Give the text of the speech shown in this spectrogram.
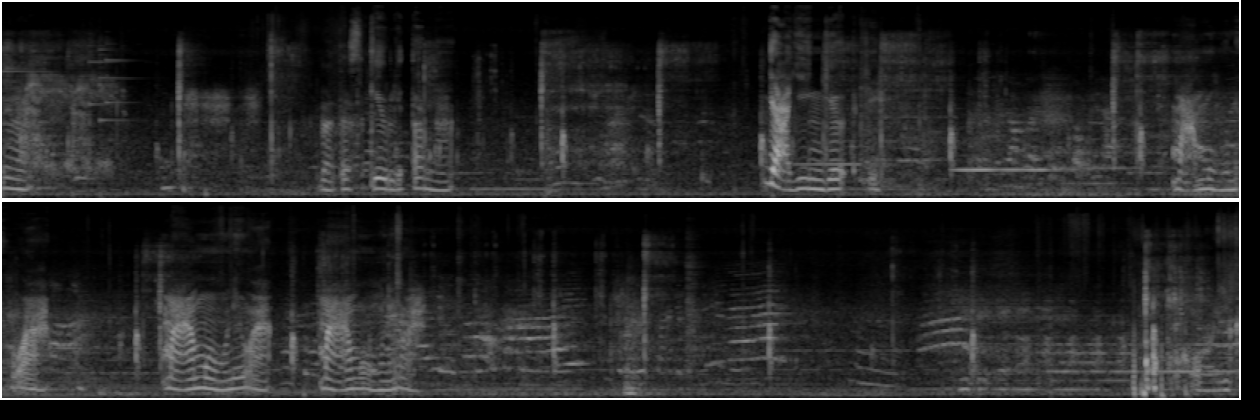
นี่นะแบบสกิลลิตันนะ อย่ายิงเยอะสิหมาหมูนี่ว่า หมาหมูนี่ว่า หมาหมูนี่ว่าโอ้ยอยู่ใ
